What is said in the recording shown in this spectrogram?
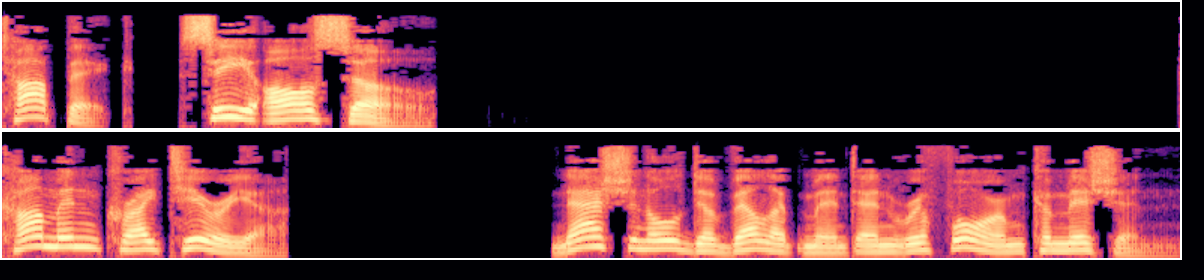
Topic. See also Common criteria National Development and Reform Commission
